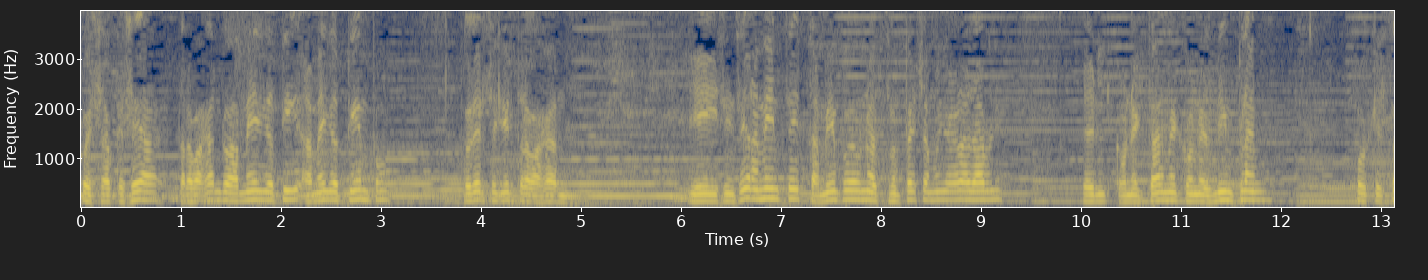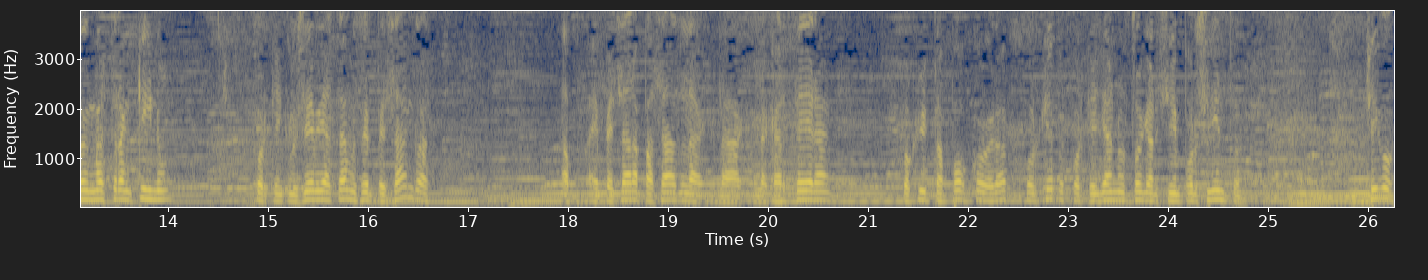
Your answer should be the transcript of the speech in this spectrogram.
pues aunque sea trabajando a medio, a medio tiempo, poder seguir trabajando. Y sinceramente también fue una sorpresa muy agradable el conectarme con Slim Plan, porque estoy más tranquilo, porque inclusive ya estamos empezando a, empezar a pasar la, la, cartera poquito a poco, ¿verdad? ¿Por qué? Pues porque ya no estoy al 100%. Sigo,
